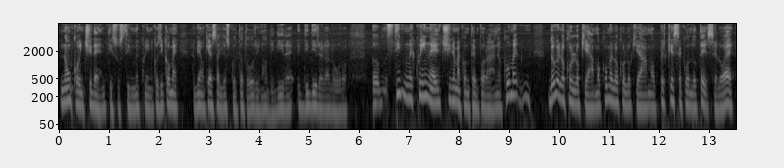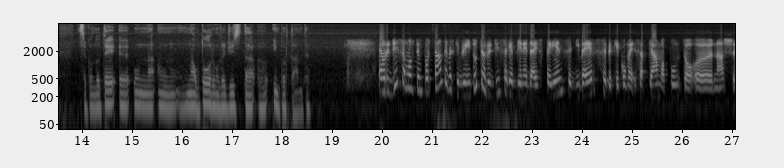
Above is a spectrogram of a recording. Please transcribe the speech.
non coincidenti su Steve McQueen, così come abbiamo chiesto agli ascoltatori no, di, dire, di, dire, la loro. Uh, Steve McQueen è il cinema contemporaneo, come, dove lo collochiamo, come lo collochiamo, perché secondo te, se lo è, secondo te eh, un, un, un, autore, un regista importante? È un regista molto importante perché prima di tutto è un regista che viene da esperienze diverse perché come sappiamo appunto eh, nasce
